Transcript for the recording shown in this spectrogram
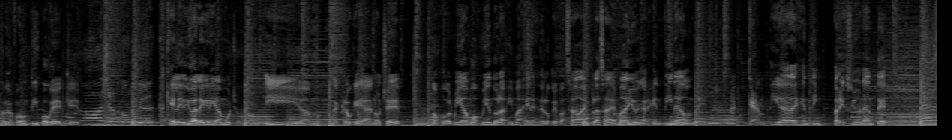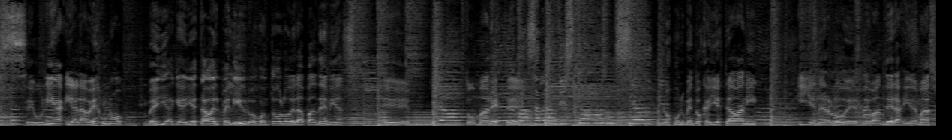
pero fue un tipo que, que le dio alegría mucho. Y um, creo que anoche nos dormíamos viendo las imágenes de lo que pasaba en Plaza de Mayo, en Argentina, donde una cantidad de gente impresionante se unía y a la vez uno veía que ahí estaba el peligro con todo lo de la pandemia. eh, tomar este, los monumentos que allí estaban y, llenarlo de, de banderas y demás.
